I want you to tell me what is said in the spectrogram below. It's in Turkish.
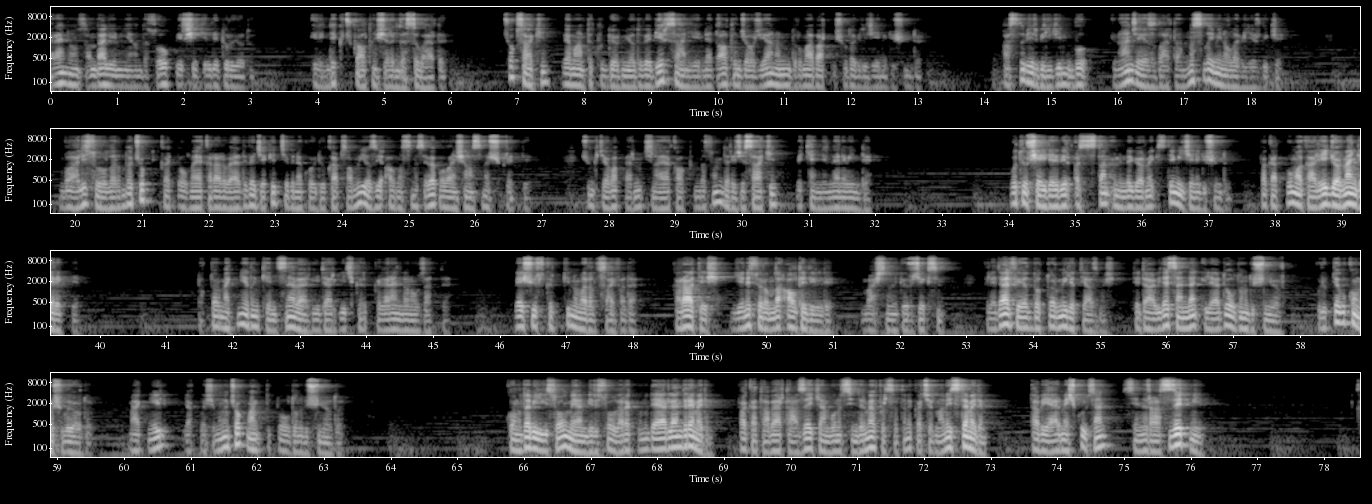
Clarendon sandalyenin yanında soğuk bir şekilde duruyordu. Elinde küçük altın şırıngası vardı. Çok sakin ve mantıklı görünüyordu ve bir saniyeliğine Dalton Georgiana'nın duruma bakmış olabileceğini düşündü. Aslı bir bilgin bu Yunanca yazılardan nasıl emin olabilirdi ki? Vali sorularında çok dikkatli olmaya karar verdi ve ceket cebine koyduğu kapsamlı yazıyı almasına sebep olan şansına şükretti. Çünkü cevap vermek için ayağa kalktığında son derece sakin ve kendinden emindi. Bu tür şeyleri bir asistan önünde görmek istemeyeceğini düşündüm. Fakat bu makaleyi görmen gerekti. Doktor McNeil'ın kendisine verdiği dergiyi çıkarıp Clarendon'a uzattı. 542 numaralı sayfada Kara Ateş yeni sorumla alt edildi. Başlığını göreceksin. Philadelphia'ya Doktor Millet yazmış. Tedavide senden ileride olduğunu düşünüyor. Kulüpte bu konuşuluyordu. McNeil yaklaşımının çok mantıklı olduğunu düşünüyordu. Konuda bilgisi olmayan birisi olarak bunu değerlendiremedim. Fakat haber tazeyken bunu sindirme fırsatını kaçırmanı istemedim. Tabii eğer meşgulsen seni rahatsız etmeyeyim.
